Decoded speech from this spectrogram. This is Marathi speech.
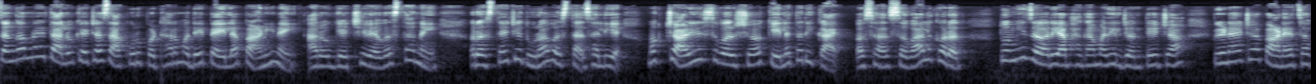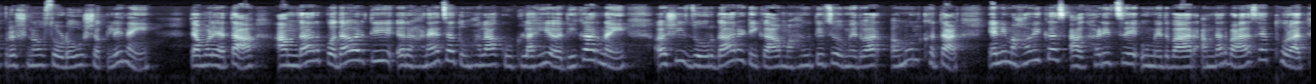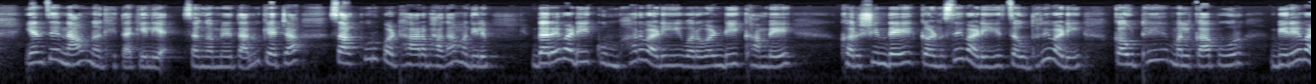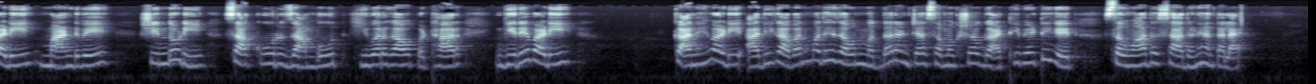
संगमनेर तालुक्याच्या साकूर पठारमध्ये प्यायला पाणी नाही आरोग्याची व्यवस्था नाही रस्त्याची दुरावस्था झाली आहे मग चाळीस वर्ष केलं तरी काय? असा सवाल करत तुम्ही जर या भागामधील जनतेच्या पिण्याच्या पाण्याचा प्रश्न सोडवू शकले नाही त्यामुळे आता आमदार पदावरती राहण्याचा तुम्हाला कुठलाही अधिकार नाही अशी जोरदार टीका महायुतीचे उमेदवार अमोल खताळ यांनी महाविकास आघाडीचे उमेदवार आमदार बाळासाहेब थोरात यांचे नाव न घेता केली आहे. संगमनेर तालुक्याच्या साकूर पठार भागामधील दरेवाडी कुंभारवाडी वरवंडी खांबे खरशिंदे कणसेवाडी चौधरीवाडी कवठे मलकापूर बिरेवाडी मांडवे शिंदोडी साकूर जांबूत हिवरगाव पठार गिरेवाडी कान्हेवाडी आदी गावांमध्ये जाऊन मतदारांच्या समक्ष गाठीभेटी घेत संवाद साधण्यात आलाय.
